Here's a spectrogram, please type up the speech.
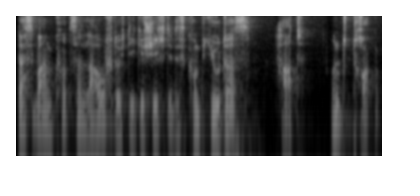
Das war ein kurzer Lauf durch die Geschichte des Computers, hart und trocken.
